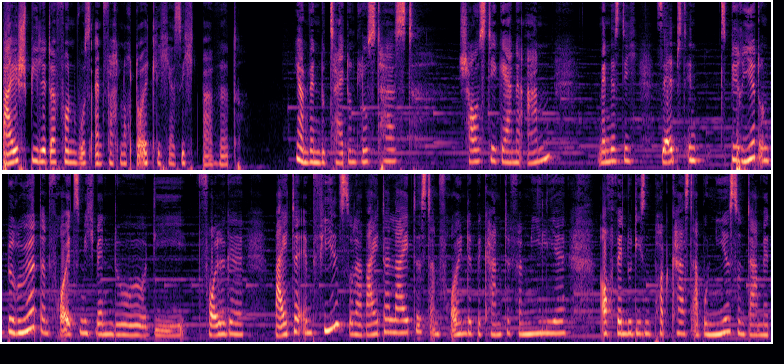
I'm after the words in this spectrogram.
Beispiele davon, wo es einfach noch deutlicher sichtbar wird. Ja, und wenn du Zeit und Lust hast, schau es dir gerne an. Wenn es dich selbst inspiriert und berührt, dann freut es mich, wenn du die Folge weiterempfiehlst oder weiterleitest an Freunde, Bekannte, Familie, auch wenn du diesen Podcast abonnierst und damit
